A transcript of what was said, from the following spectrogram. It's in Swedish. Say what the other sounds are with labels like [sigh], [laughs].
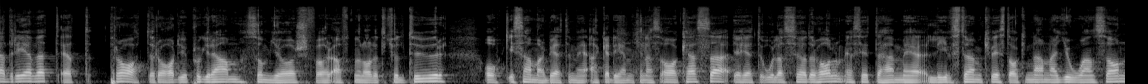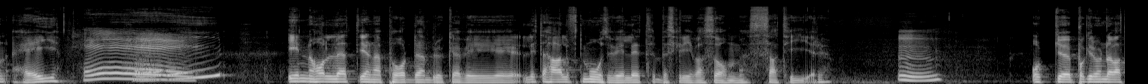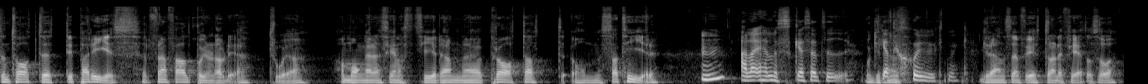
Lilla Drevet, ett pratradioprogram som görs för Aftonbladet Kultur och i samarbete med Akademikernas A-kassa. Jag heter Ola Söderholm, jag sitter här med Liv Strömqvist och Nanna Johansson. Hej! Hej! Innehållet i den här podden brukar vi lite halvt motvilligt beskriva som satir. Mm. Och på grund av attentatet i Paris, framförallt på grund av det, tror jag, har många den senaste tiden pratat om satir. Mm. Alla älskar satir. Och gräns- Helt sjukt mycket. gränsen för yttrandefrihet och så.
